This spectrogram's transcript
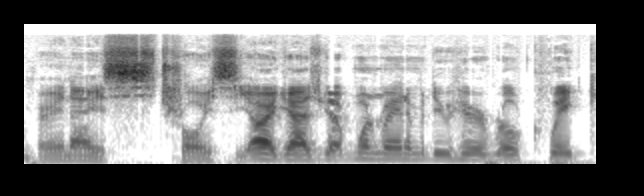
Very nice, Troy C. All right, guys, we got one random to do here real quick.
